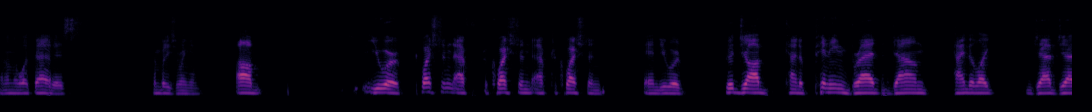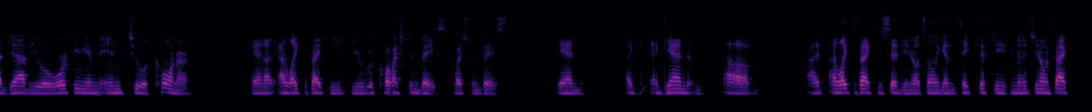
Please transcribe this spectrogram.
I don't know what that is. Somebody's ringing. Um, you were question after question after question, and you were good job kind of pinning Brad down, kind of like jab, jab, jab. You were working him into a corner. And I, I like the fact you you were question based, question based. And again, uh, I, I like the fact you said, you know, it's only going to take 15 minutes. You know, in fact,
